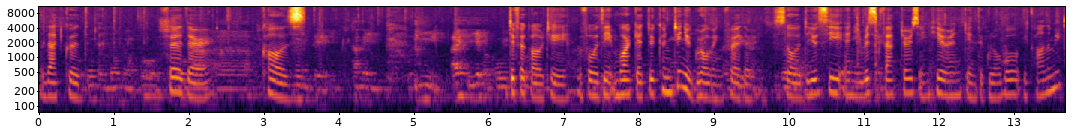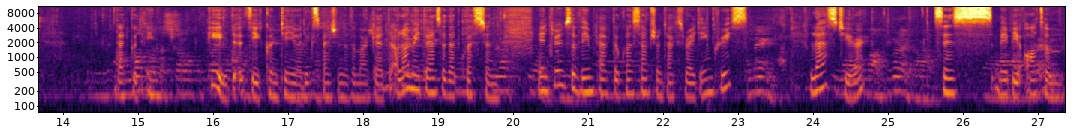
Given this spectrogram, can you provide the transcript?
that could further cause difficulty for the market to continue growing further? So do you see any risk factors inherent in the global economy that could impede the continued expansion of the market? Allow me to answer that question. In terms of the impact of consumption tax rate increase, last year, since maybe autumn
